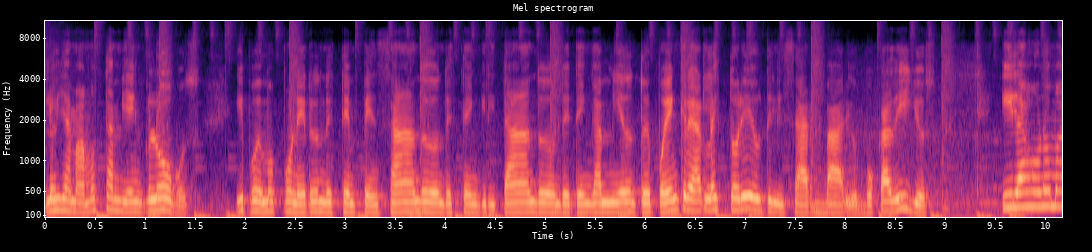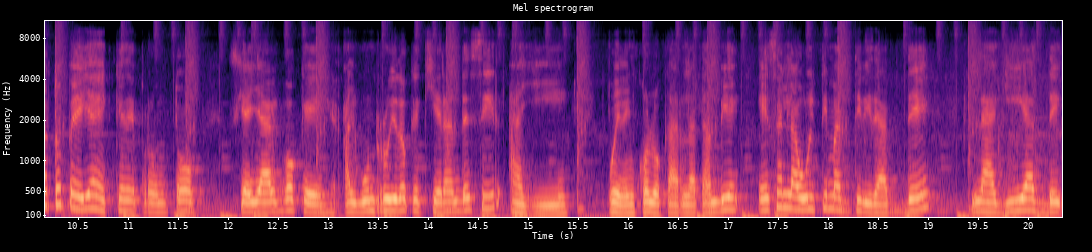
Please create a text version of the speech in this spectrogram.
Los llamamos también globos y podemos poner donde estén pensando, donde estén gritando, donde tengan miedo. Entonces pueden crear la historia y utilizar varios bocadillos. Y las onomatopeyas es que de pronto si hay algo que, algún ruido que quieran decir, allí pueden colocarla también. Esa es la última actividad de la guía de,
